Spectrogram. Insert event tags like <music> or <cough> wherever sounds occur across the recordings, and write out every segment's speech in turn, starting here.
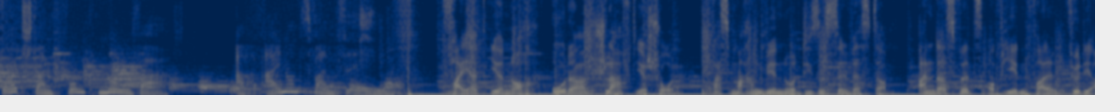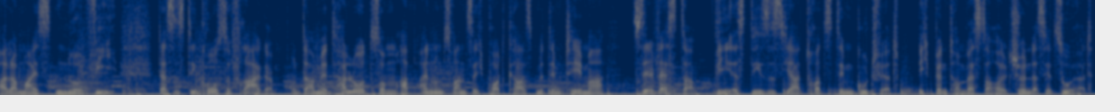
Deutschlandfunk Nova ab 21. Feiert ihr noch oder schlaft ihr schon? Was machen wir nur dieses Silvester? Anders wird's auf jeden Fall, für die allermeisten nur wie. Das ist die große Frage. Und damit hallo zum Ab 21 Podcast mit dem Thema Silvester, wie es dieses Jahr trotzdem gut wird. Ich bin Tom Westerholt, schön, dass ihr zuhört.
